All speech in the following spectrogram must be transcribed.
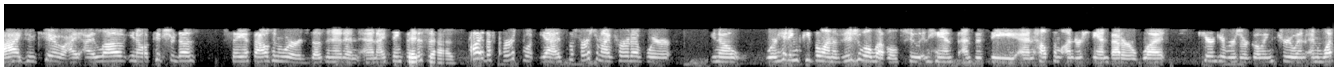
I do too. I I love you know a picture does say a thousand words, doesn't it? And and I think that It this is probably the first one. Yeah, it's the first one I've heard of where you know we're hitting people on a visual level to enhance empathy and help them understand better what caregivers are going through and and what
